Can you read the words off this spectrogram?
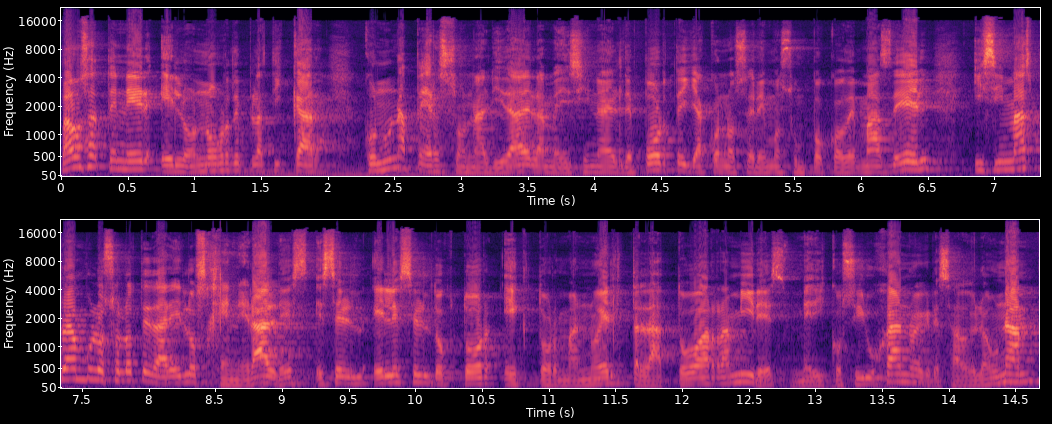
Vamos a tener el honor de platicar con una personalidad de la medicina del deporte, ya conoceremos un poco de más de él. Y sin más preámbulos, solo te daré los generales. Es el, él es el doctor Héctor Manuel Tlatoa Ramírez, médico cirujano egresado de la UNAM,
